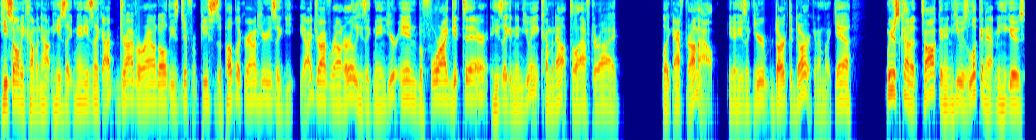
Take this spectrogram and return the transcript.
he saw me coming out, and he's like, "Man, he's like, I drive around all these different pieces of public around here." He's like, "Yeah, I drive around early." He's like, "Man, you're in before I get to there." He's like, "And then you ain't coming out till after I, like, after I'm out." You know, he's like, "You're dark to dark," and I'm like, "Yeah." We are just kind of talking, and he was looking at me. He goes,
